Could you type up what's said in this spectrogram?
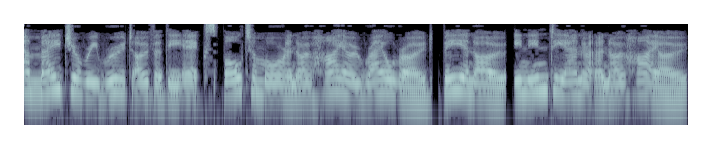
A major reroute over the ex-Baltimore and Ohio Railroad in Indiana and Ohio,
